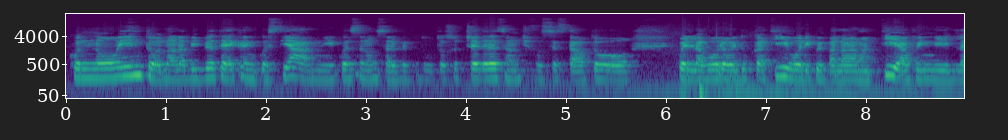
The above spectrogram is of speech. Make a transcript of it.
con noi intorno alla biblioteca in questi anni. Questo non sarebbe potuto succedere se non ci fosse stato quel lavoro educativo di cui parlava Mattia, quindi il,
